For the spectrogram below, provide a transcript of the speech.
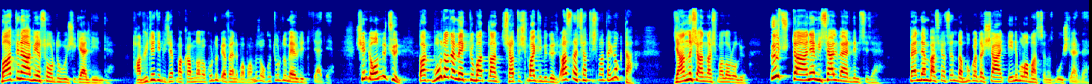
Bahattin abiye sordu bu işi geldiğinde. Tabii dedi biz hep makamdan okurduk efendi babamız okuturdu Mevlidi dedi. Şimdi onun için bak burada da mektubatla çatışma gibi gözüküyor. Aslında çatışma da yok da yanlış anlaşmalar oluyor. Üç tane misal verdim size. Benden başkasının da bu kadar şahitliğini bulamazsınız bu işlerde.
